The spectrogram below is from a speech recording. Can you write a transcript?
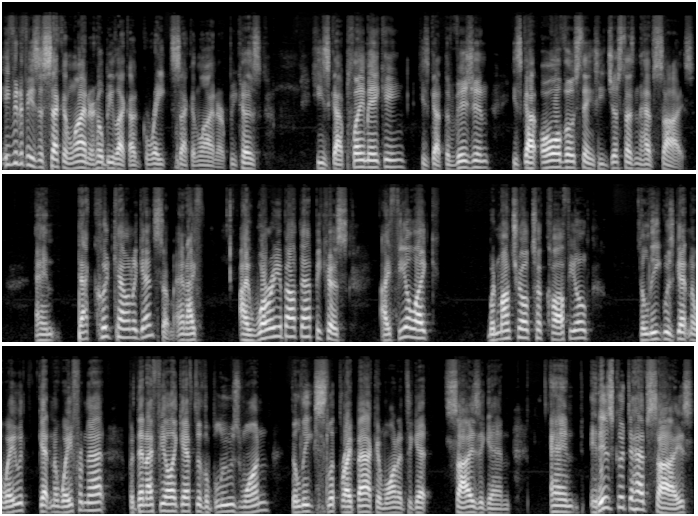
Even if he's a second liner, he'll be like a great second liner because he's got playmaking, he's got the vision, he's got all those things. He just doesn't have size, and that could count against him. And I I worry about that because I feel like when Montreal took Caufield, the league was getting away with getting away from that. But then I feel like after the Blues won, the league slipped right back and wanted to get size again. And it is good to have size,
